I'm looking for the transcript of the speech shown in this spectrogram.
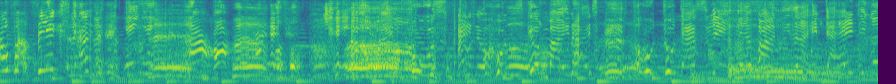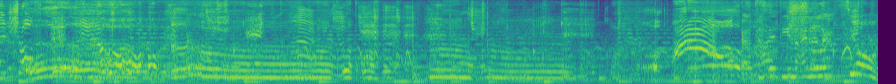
Au, verflixt! mein Fuß, eine Hundsgemeinheit. Oh, tut das weh, wer war dieser hinterhältige Schuft? Erteilt ihnen eine Lektion.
